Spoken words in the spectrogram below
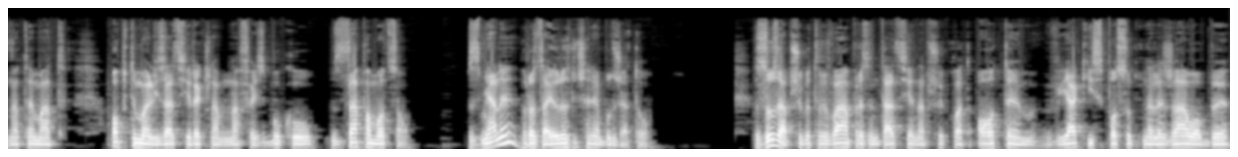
na temat optymalizacji reklam na Facebooku za pomocą zmiany rodzaju rozliczenia budżetu. Zuza przygotowywała prezentację na przykład o tym, w jaki sposób należałoby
